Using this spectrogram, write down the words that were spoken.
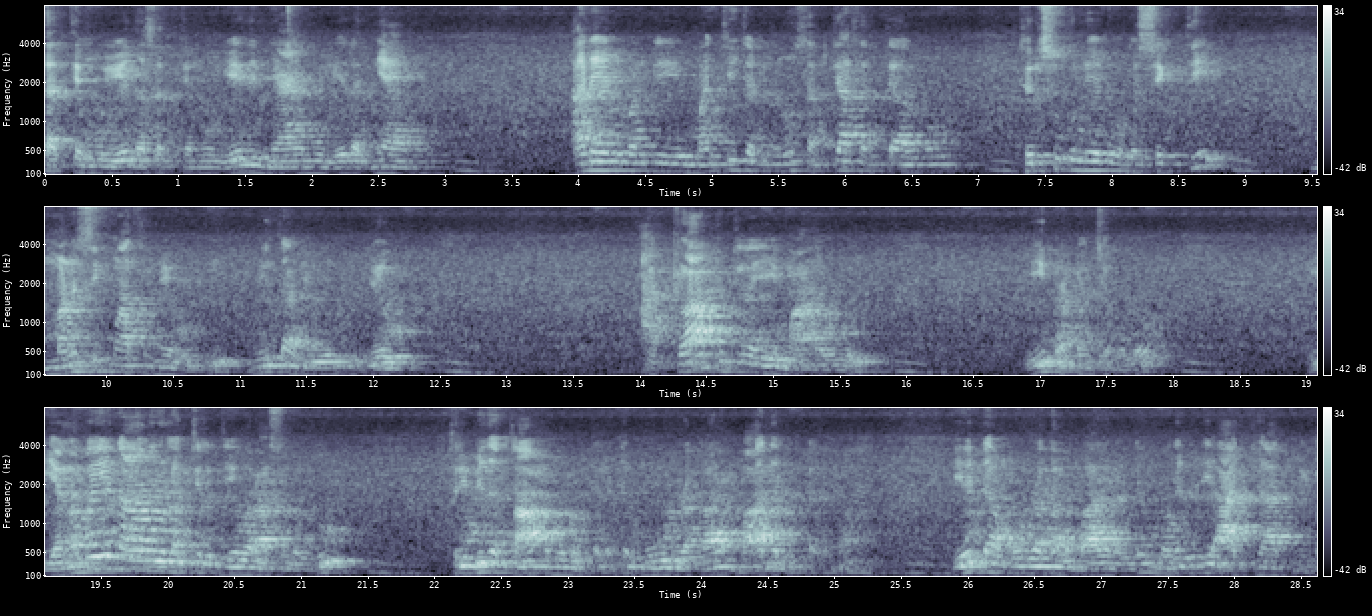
సత్యము ఏది అసత్యము ఏది న్యాయము ఏది అన్యాయము అనేటువంటి మంచి చెడ్డను సత్యాసత్యాలను తెలుసుకునే ఒక శక్తి మనిషికి మాత్రమే ఉంది. మిగతా జీవులు లేవు. అట్లా పుట్టిన ఈ మానవుడు ఈ ప్రపంచంలో ఎనభై నాలుగు లక్షల జీవరాశులకు త్రివిధ తాపములు ఉంటాయి అంటే మూడు రకాల బాధలు ఉంటాయి అన్నమాట. ఏంటి ఆ మూడు రకాల బాధలు అంటే మొదటిది ఆధ్యాత్మిక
